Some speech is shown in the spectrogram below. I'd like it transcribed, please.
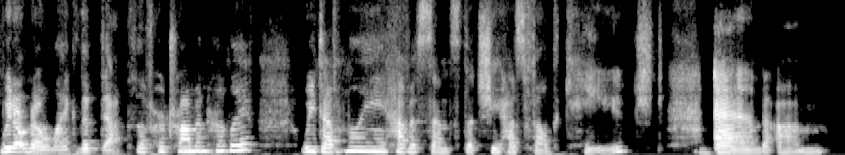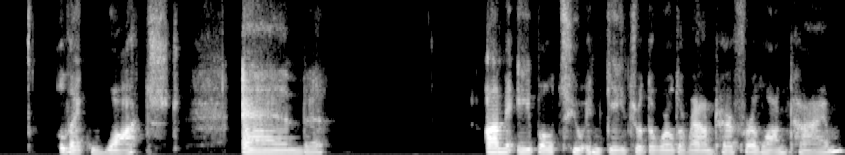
we don't know like the depth of her trauma in her life we definitely have a sense that she has felt caged mm-hmm. and um like watched and unable to engage with the world around her for a long time.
